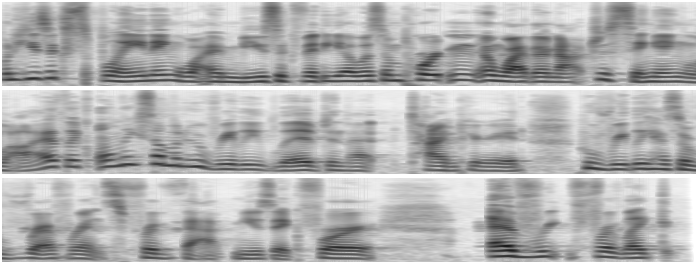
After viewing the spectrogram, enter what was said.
when he's explaining why a music video is important and why they're not just singing live, like, only someone who really lived in that time period, who really has a reverence for that music, for every, for like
